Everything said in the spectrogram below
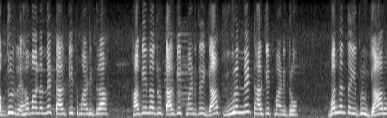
ಅಬ್ದುಲ್ ರೆಹಮಾನನ್ನೇ ಟಾರ್ಗೆಟ್ ಮಾಡಿದ್ರಾ? ಹಾಗೇನಾದರೂ ಟಾರ್ಗೆಟ್ ಮಾಡಿದರೆ ಯಾಕೆ ಇವರನ್ನೇ ಟಾರ್ಗೆಟ್ ಮಾಡಿದರು? ಬಂದಂಥ ಇಬ್ಬರು ಯಾರು?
